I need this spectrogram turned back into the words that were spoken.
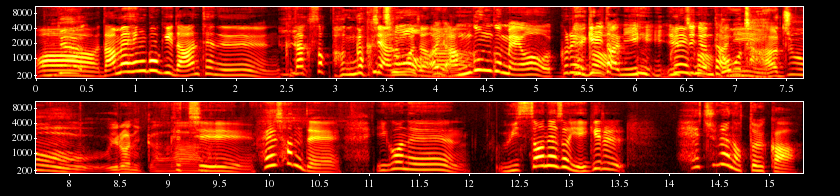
와, 남의 행복이 나한테는 그닥 썩 반갑지 그쵸? 않은 거잖아. 아니, 안 궁금해요. 그러니까. 100일 단위, 그러니까. 1주년 단위. 너무 자주 이러니까. 그치. 회사인데, 이거는 윗선에서 얘기를 해주면 어떨까?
